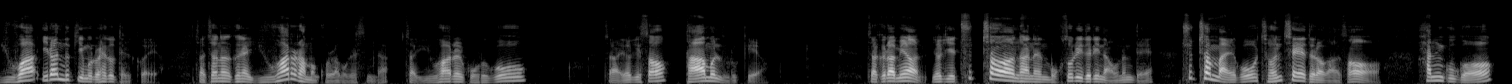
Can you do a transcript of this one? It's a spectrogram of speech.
유화 이런 느낌으로 해도 될 거예요. 자 저는 그냥 유화를 한번 골라 보겠습니다. 자 유화를 고르고 자 여기서 다음을 누를게요. 자 그러면 여기에 추천하는 목소리들이 나오는데 추천 말고 전체에 들어가서 한국어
